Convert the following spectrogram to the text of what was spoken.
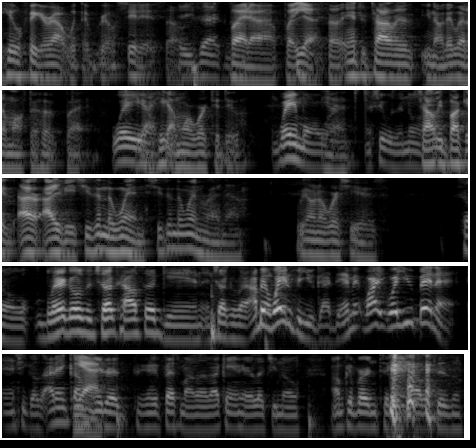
he'll figure out what the real shit is. So Exactly. But uh, but yeah, so Andrew Tyler, you know, they let him off the hook, but Way yeah, he got more work to do. way more work. Yeah. That shit was annoying. Charlie Bucket, Ivy, she's in the win. She's in the win right now. We don't know where she is. So Blair goes to Chuck's house again, and Chuck is like, "I've been waiting for you, goddamn it! Why, where you been at?" And she goes, "I didn't come Yeah. here to, to confess my love. I came here to let you know I'm converting to Catholicism,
